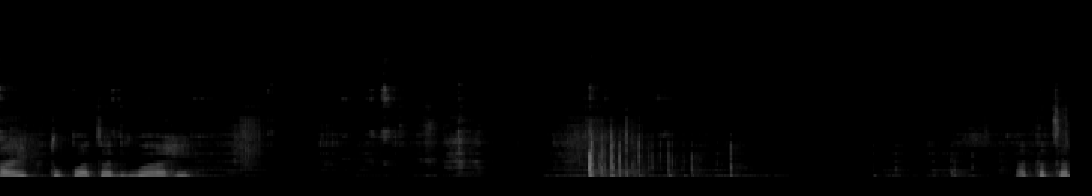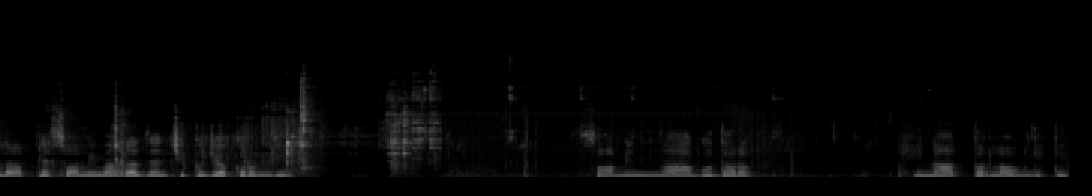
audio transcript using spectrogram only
हा एक तुपाचा दिवा आहे. आता चला आपल्या स्वामी महाराजांची पूजा करून घेऊ. स्वामींना अगोदर हिना अत्तर लावून घेते.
